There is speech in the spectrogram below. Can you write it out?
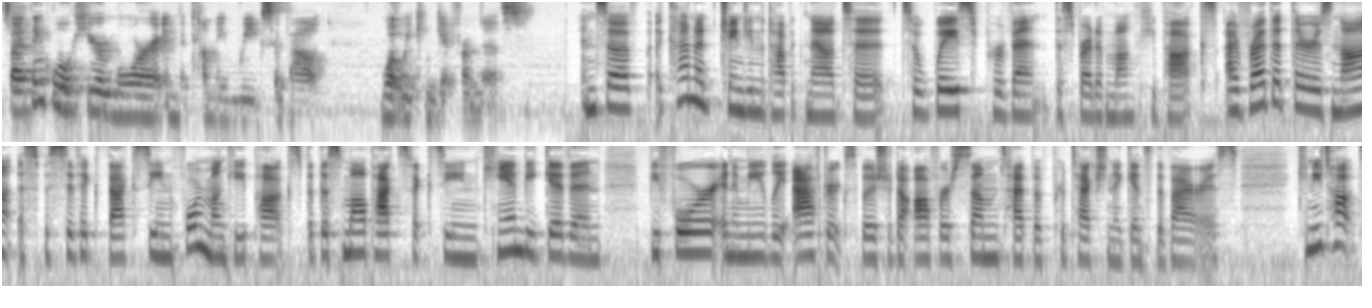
So I think we'll hear more in the coming weeks about what we can get from this. And so, if, uh, kind of changing the topic now to, to ways to prevent the spread of monkeypox, I've read that there is not a specific vaccine for monkeypox, but the smallpox vaccine can be given before and immediately after exposure to offer some type of protection against the virus. Can you talk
